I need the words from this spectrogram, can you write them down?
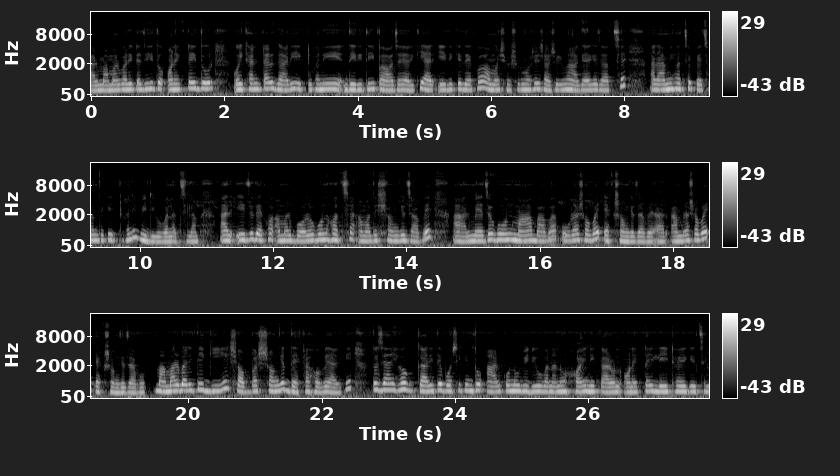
আর মামার বাড়িটা যেহেতু অনেকটাই দূর, ওইখানটার গাড়ি একটুখানি দেরিতেই পাওয়া যায় আর কি। আর এদিকে দেখো আমার শ্বশুরমশাই শাশুড়ি মা আগে আগে যাচ্ছে আর আমি হচ্ছে পেছন থেকে একটুখানি ভিডিও বানাচ্ছিলাম। আর এই যে দেখো আমার বড় বোন হচ্ছে আমাদের সঙ্গে যাবে। আর মেজ বোন, মা, বাবা, ওরা সবাই একসঙ্গে যাবে আর আমরা সবাই একসঙ্গে যাব। মামার বাড়িতে গিয়ে সব্বার সঙ্গে দেখা হবে আর কি। তো যাই হোক, গাড়িতে বসে কিন্তু আর কোনো ভিডিও বানানো হয়নি কারণ অনেকটাই লেট হয়ে গিয়েছিল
